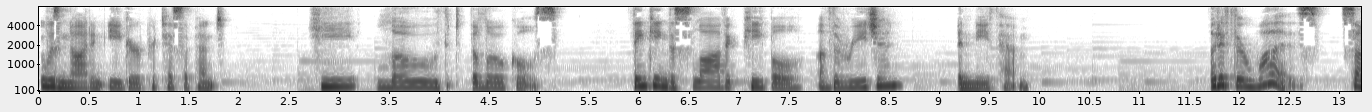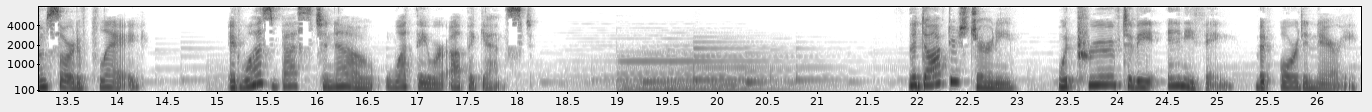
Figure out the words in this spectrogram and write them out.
was not an eager participant. He loathed the locals, thinking the Slavic people of the region beneath him. But if there was some sort of plague, it was best to know what they were up against. The doctor's journey would prove to be anything but ordinary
